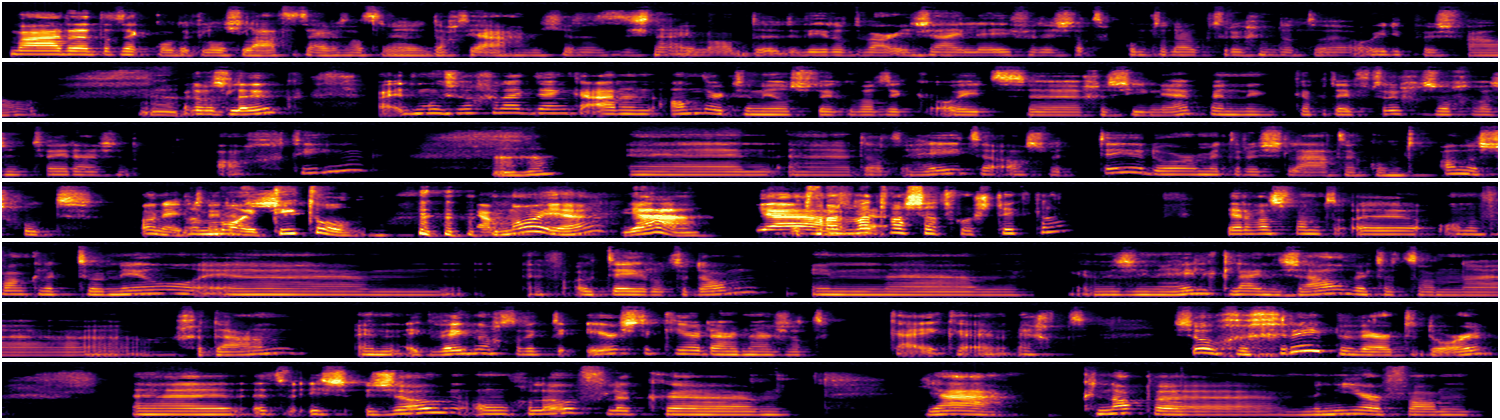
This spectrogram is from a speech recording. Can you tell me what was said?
Maar eh, dat kon ik loslaten tijdens dat. En ik dacht, ja, weet je, dat is nou eenmaal de, de wereld waarin zij leven. Dus dat komt dan ook terug in dat uh, Oedipus-verhaal. Ja. Maar dat was leuk. Maar het moest wel gelijk denken aan een ander toneelstuk wat ik ooit eh, gezien heb. En ik heb het even teruggezocht, dat was in 2018. Aha. En eh, dat heette Als we Theodor met rust laten, komt alles goed. Oh nee, Een mooie 2017. titel. Ja, mooi hè? Ja. Ja, Wat was, wat was dat voor stuk dan? Ja, dat was van het eh, onafhankelijk toneel ehm OT Rotterdam. In, dat was in een hele kleine zaal werd dat dan eh, gedaan. En ik weet nog dat ik de eerste keer daarnaar zat te kijken en echt zo gegrepen werd erdoor. Eh, het is zo'n ongelooflijk ehm, ja, knappe manier van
